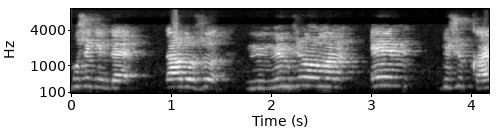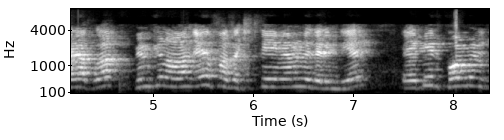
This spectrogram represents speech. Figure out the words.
bu şekilde daha doğrusu mü- mümkün olan en düşük kaynakla mümkün olan en fazla kitleyi memnun edelim diye e, bir formül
